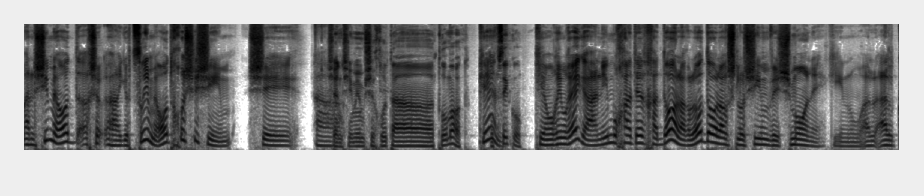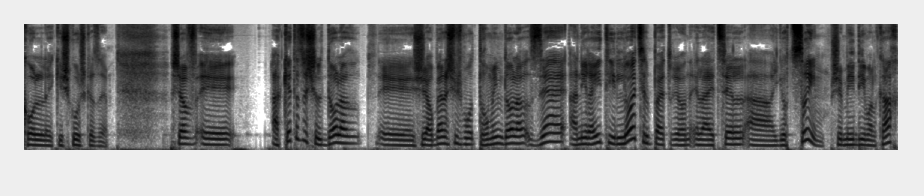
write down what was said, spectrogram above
אנשים מאוד, עכשיו, היוצרים מאוד חוששים ש... שאנשים ימשכו את התרומות. כן, תפסיקו. כי הם אומרים, רגע, אני מוכן לתת לך דולר, לא דולר 38, כאילו, על, על כל אה, קשקוש כזה. עכשיו, אה, הקטע הזה של דולר, אה, שהרבה אנשים תורמים דולר, זה אני ראיתי לא אצל פטריון, אלא אצל היוצרים שמעידים על כך,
